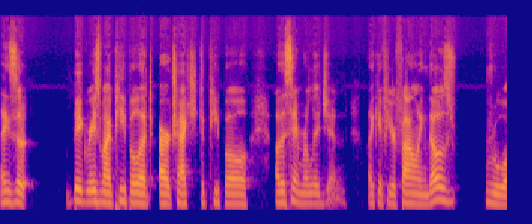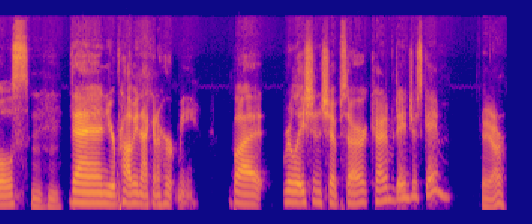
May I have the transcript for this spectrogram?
i think it's a big reason why people are attracted to people of the same religion like if you're following those rules Mm-hmm. then you're probably not going to hurt me. But relationships are kind of a dangerous game. They are.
